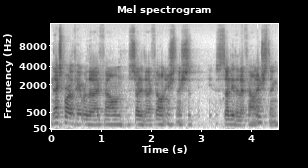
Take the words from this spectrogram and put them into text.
next part of the paper that I found, study that I found interesting, study that I found interesting,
